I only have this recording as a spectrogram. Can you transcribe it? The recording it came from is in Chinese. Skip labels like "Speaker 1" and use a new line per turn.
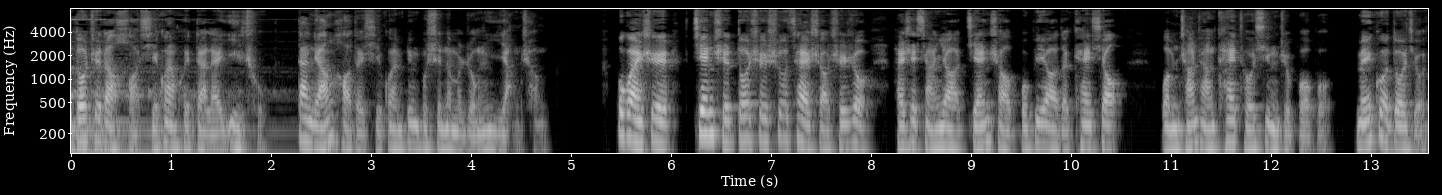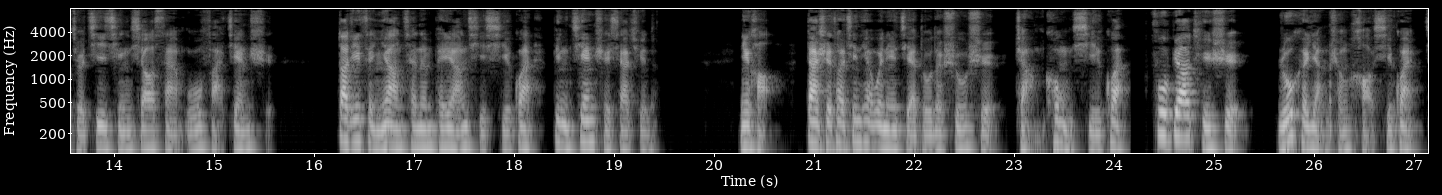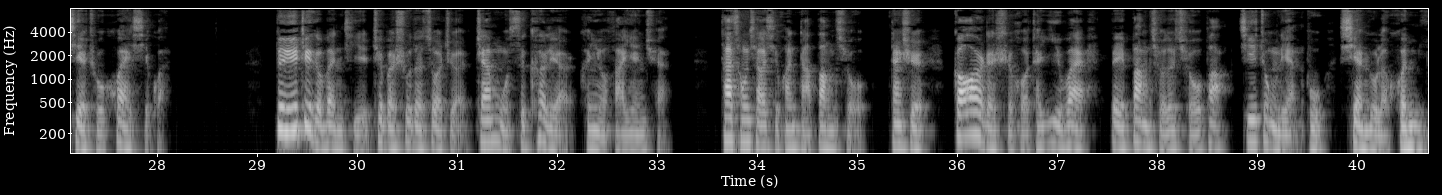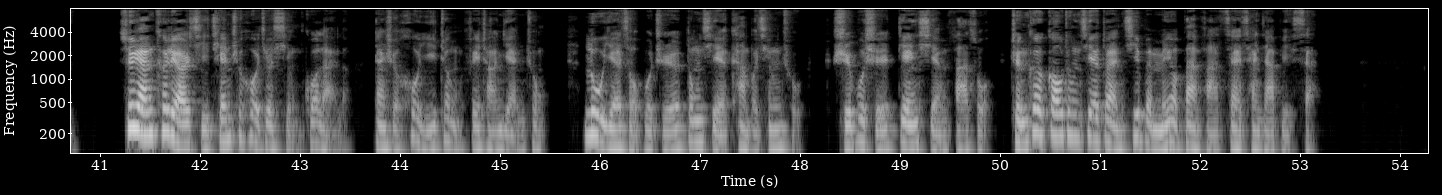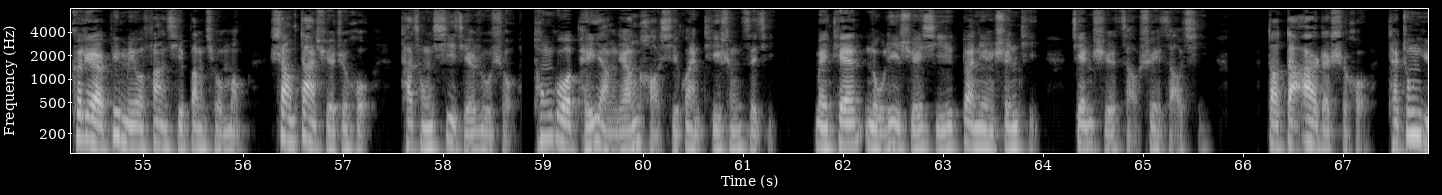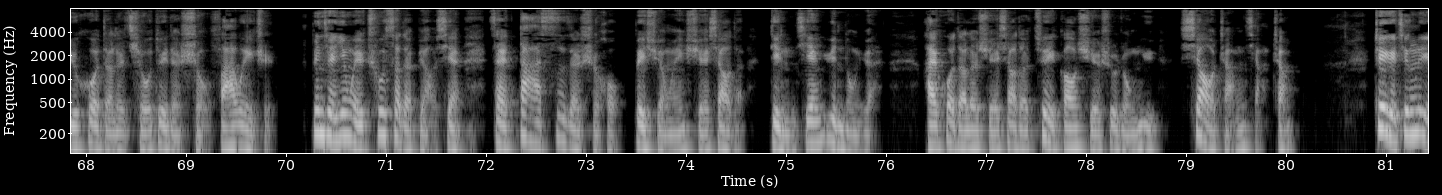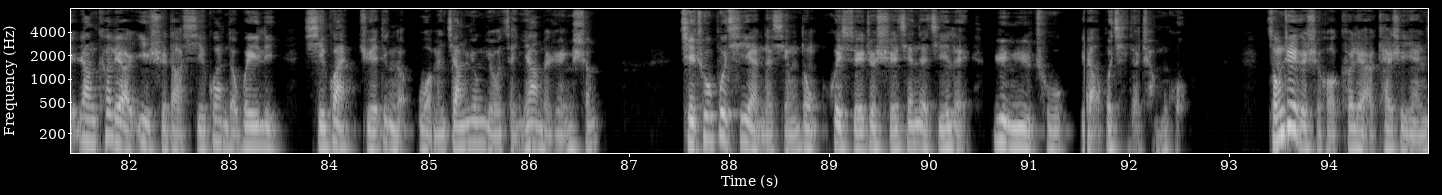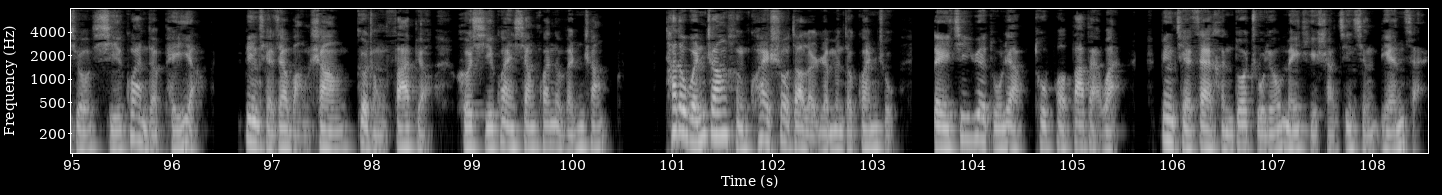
们都知道，好习惯会带来益处，但良好的习惯并不是那么容易养成。不管是坚持多吃蔬菜、少吃肉，还是想要减少不必要的开销，我们常常开头兴致勃勃，没过多久就激情消散，无法坚持。到底怎样才能培养起习惯并坚持下去呢？你好，大石头今天为你解读的书是《掌控习惯》，副标题是如何养成好习惯，戒除坏习惯。对于这个问题，这本书的作者詹姆斯·克里尔很有发言权。他从小喜欢打棒球，但是高二的时候，他意外被棒球的球棒击中脸部，陷入了昏迷。虽然克里尔几天之后就醒过来了，但是后遗症非常严重，路也走不直，东西也看不清楚，时不时癫痫发作。整个高中阶段基本没有办法再参加比赛。克里尔并没有放弃棒球梦，上大学之后。他从细节入手，通过培养良好习惯提升自己，每天努力学习锻炼身体，坚持早睡早起。到大二的时候，他终于获得了球队的首发位置，并且因为出色的表现，在大四的时候被选为学校的顶尖运动员，还获得了学校的最高学术荣誉——校长奖章。这个经历让克里尔意识到习惯的威力，习惯决定了我们将拥有怎样的人生。起初不起眼的行动，会随着时间的积累，孕育出了不起的成果。从这个时候，克里尔开始研究习惯的培养，并且在网上各种发表和习惯相关的文章。他的文章很快受到了人们的关注，累计阅读量突破八百万，并且在很多主流媒体上进行连载。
